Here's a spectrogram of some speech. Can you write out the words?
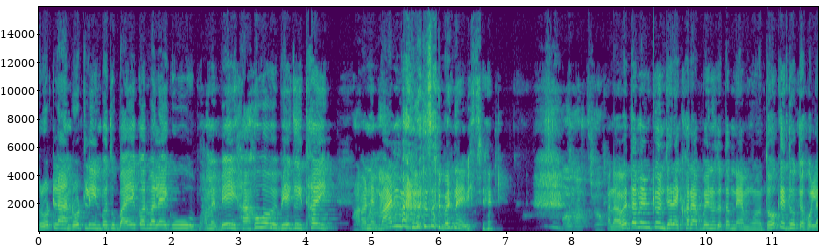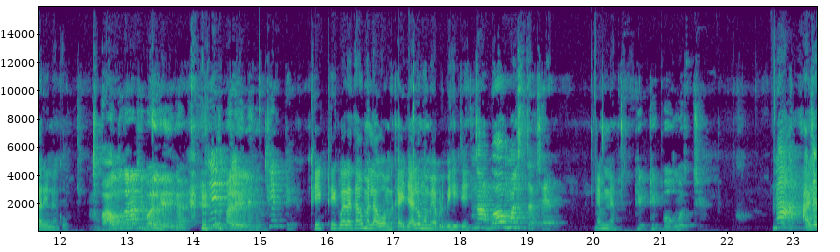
રોટલા ને રોટલી ને બધું બાએ કરવા લાગ્યું અમે બે હાહુ હવે ભેગી થઈ અને માંડ માંડ રસોઈ બનાવી છે. બહુ મસ્ત છો. અને હવે તમે એમ કહો ને જ્યારે ખરાબ બન્યું તો તમને એમ ધોકે ધોકે હોલારી નાખું. ભાવ તો ઠીક ઠીક. ઠીક ઠીક વાળા થાવ લાવો અમે ખાઈ જાલો મમ્મી આપણે બેસી જાય ના બહુ મસ્ત છે. એમ ને ઠીક ઠીક બહુ મસ્ત છે. ના આજે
